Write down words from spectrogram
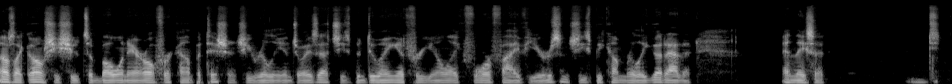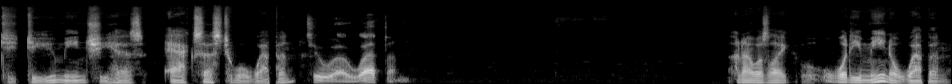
I was like, oh, she shoots a bow and arrow for competition. She really enjoys that. She's been doing it for, you know, like four or five years and she's become really good at it. And they said, do you mean she has access to a weapon? To a weapon. And I was like, what do you mean a weapon?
